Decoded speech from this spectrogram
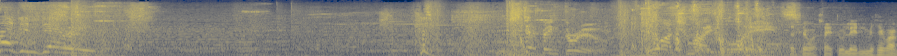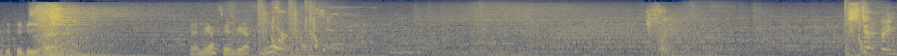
Legendary. Stepping through. Watch my แต่ blades. โดดใส่ตัวเลนไม่ใช่ความคิดที่ดีเท่าไหร่นะเสียเลือดเสียเลือด Stepping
